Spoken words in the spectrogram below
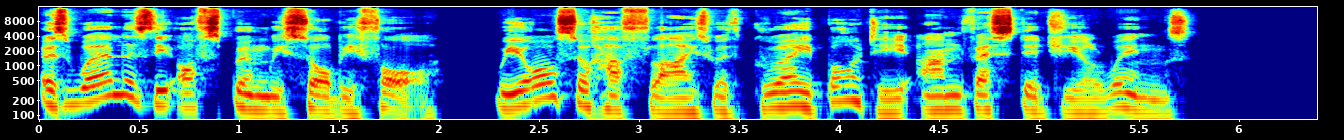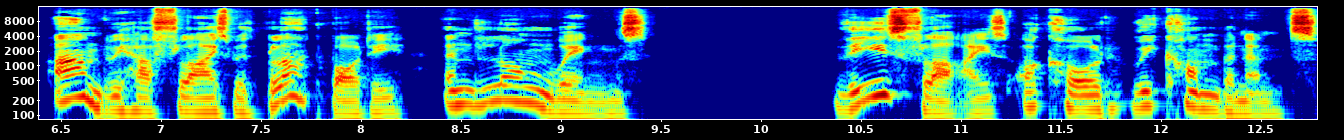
As well as the offspring we saw before, we also have flies with grey body and vestigial wings, and we have flies with black body and long wings. These flies are called recombinants.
